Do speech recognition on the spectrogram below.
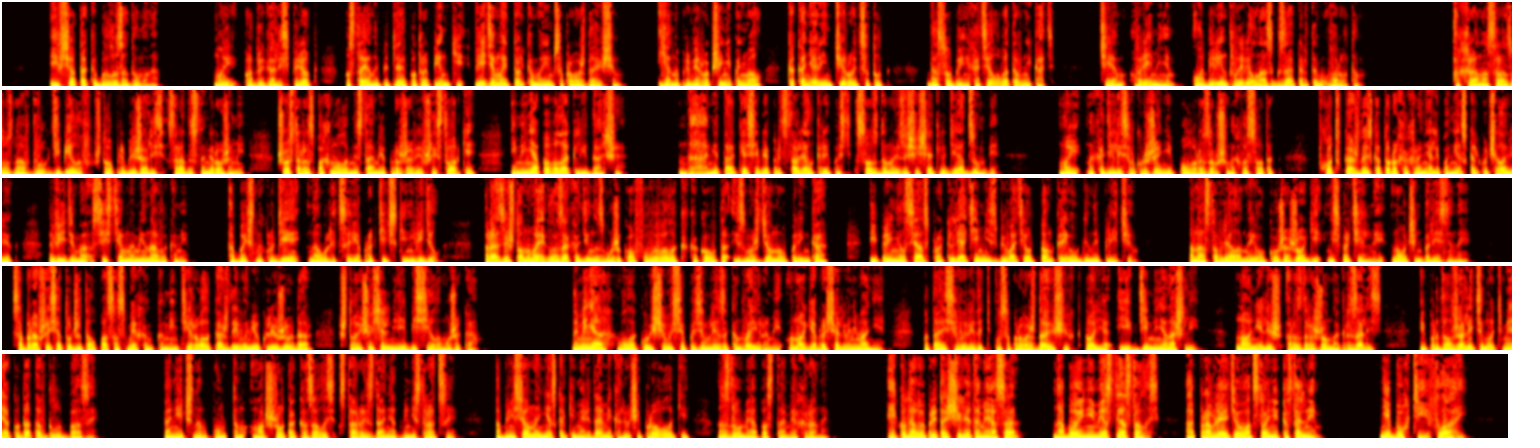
И все так и было задумано. Мы продвигались вперед, постоянно петляя по тропинке, видимой только моим сопровождающим. Я, например, вообще не понимал, как они ориентируются тут, да особо и не хотел в это вникать. Тем временем лабиринт вывел нас к запертым воротам. Охрана, сразу узнав двух дебилов, что приближались с радостными рожами, шустро распахнула местами проржавевшие створки, и меня поволокли дальше. Да, не так я себе представлял крепость, созданную защищать людей от зомби. Мы находились в окружении полуразрушенных высоток, вход в каждую из которых охраняли по нескольку человек, видимо, с системными навыками. Обычных людей на улице я практически не видел, разве что на моих глазах один из мужиков выволок какого-то изможденного паренька и принялся с проклятиями избивать его тонкой огненной плетью. Она оставляла на его коже ожоги, не смертельные, но очень болезненные. Собравшаяся тут же толпа со смехом комментировала каждый его неуклюжий удар, что еще сильнее бесило мужика. На меня, волокущегося по земле за конвоирами, многие обращали внимание, пытаясь выведать у сопровождающих, кто я и где меня нашли, но они лишь раздраженно огрызались и продолжали тянуть меня куда-то вглубь базы. Конечным пунктом маршрута оказалось старое здание администрации, обнесенное несколькими рядами колючей проволоки с двумя постами охраны. «И куда вы притащили это мясо? На бойне мест не осталось? Отправляйте его в отстойник к остальным». «Не бухти, Флай!»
